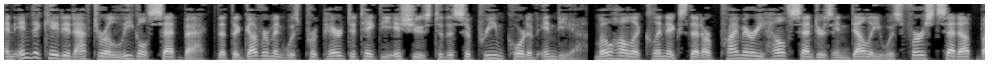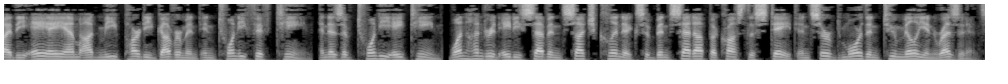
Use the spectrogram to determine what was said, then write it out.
and indicated after a legal setback that the government was prepared to take the issues to the Supreme Court of India. Mohalla clinics that are primary health centres in Delhi was first set up by the Aam Aadmi Party government in 2015, and as of 2018, 187 such clinics have been set up across the state and served more than 2 million residents.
